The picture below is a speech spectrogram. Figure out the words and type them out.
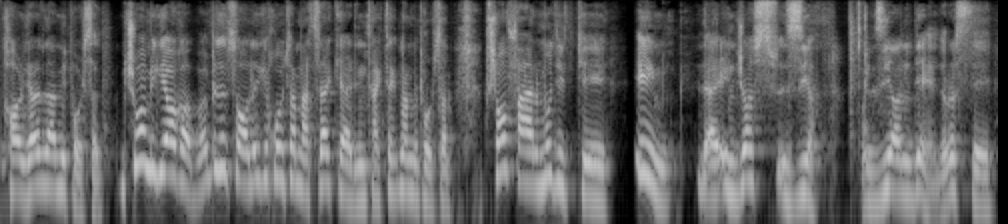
کارگران دارن می‌پرسن. شما میگی آقا بزن سوالی که خودتون مطرح کردین تک تک من بپرسم. شما فرمودید که این اینجا زیان زیانده درسته؟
